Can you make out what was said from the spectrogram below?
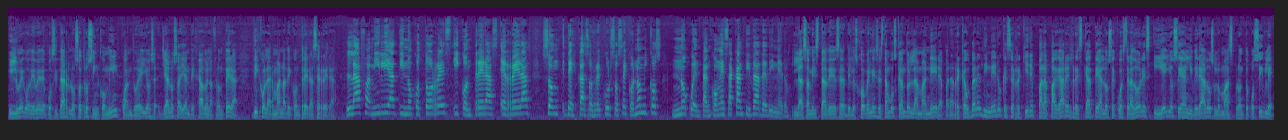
Y luego debe depositar los otros 5 mil cuando ellos ya los hayan dejado en la frontera, dijo la hermana de Contreras Herrera. La familia Tinoco Torres y Contreras Herreras son de escasos recursos económicos, no cuentan con esa cantidad de dinero. Las amistades de los jóvenes están buscando la manera para recaudar el dinero que se requiere para pagar el rescate a los secuestradores y ellos sean liberados lo más pronto posible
